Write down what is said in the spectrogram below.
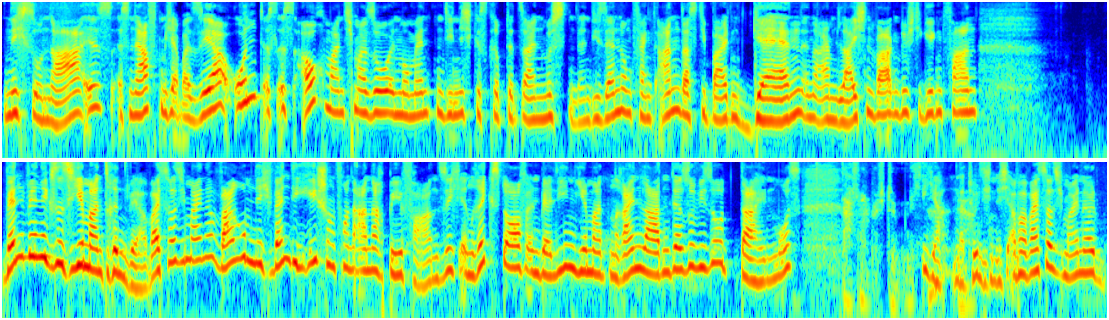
nicht so nah ist. Es nervt mich aber sehr und es ist auch manchmal so in Momenten, die nicht geskriptet sein müssten. Denn die Sendung fängt an, dass die beiden gähn in einem Leichenwagen durch die Gegend fahren. Wenn wenigstens jemand drin wäre, weißt du, was ich meine? Warum nicht, wenn die eh schon von A nach B fahren, sich in Rixdorf in Berlin jemanden reinladen, der sowieso dahin muss? Darf man bestimmt nicht. ne? Ja, natürlich nicht. Aber weißt du, was ich meine?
